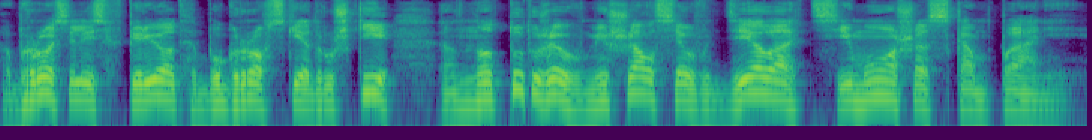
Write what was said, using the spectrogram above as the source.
бросились вперед бугровские дружки, но тут уже вмешался в дело Тимоша с компанией.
